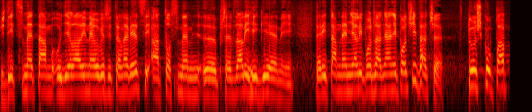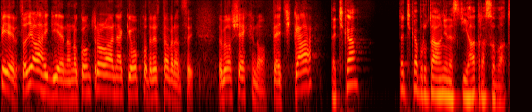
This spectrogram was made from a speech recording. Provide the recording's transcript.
Vždyť jsme tam udělali neuvěřitelné věci a to jsme e, převzali hygieny, který tam neměli pořádně ani počítače. Tušku, papír, co dělá hygiena? No kontrola nějaký obchod, restauraci. To bylo všechno. Teďka? Teďka? Teďka brutálně nestíhá trasovat.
